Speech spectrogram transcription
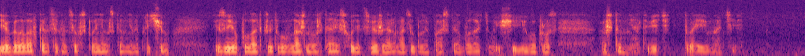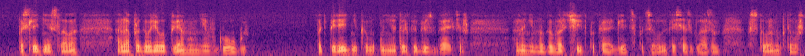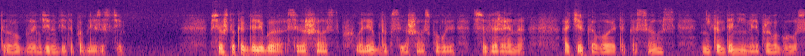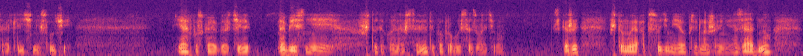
Ее голова в конце концов склонилась ко мне на плечо. Из ее полуоткрытого влажного рта исходит свежий аромат зубной пасты, обволакивающий ее вопрос «А что мне ответить твоей матери?» Последние слова она проговорила прямо мне в губы. Под передником у нее только бюстгальтер. Она немного ворчит, пока длится поцелуй, косясь глазом в сторону, потому что блондина где-то поблизости. Все, что когда-либо совершалось хвалебном, совершалось по воле суверена, а те, кого это касалось, никогда не имели права голоса. Отличный случай. Я отпускаю Бертиль. Объясни ей, что такое наш совет, и попробуй созвать его. Скажи, что мы обсудим ее предложение. Заодно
